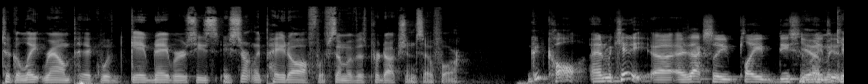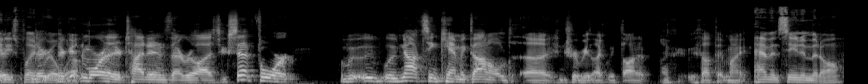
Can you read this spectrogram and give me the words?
took a late round pick with Gabe Nabers. He's he's certainly paid off with some of his production so far. Good call. And McKitty uh, has actually played decently. Yeah, McKitty's played they're, real They're well. getting more out of their tight ends than I realized, except for We've not seen Cam McDonald uh, contribute like we thought it, like we thought they might. Haven't seen him at all.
